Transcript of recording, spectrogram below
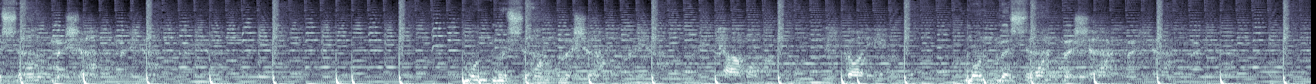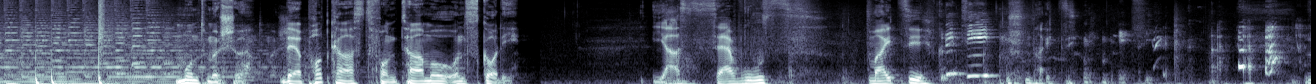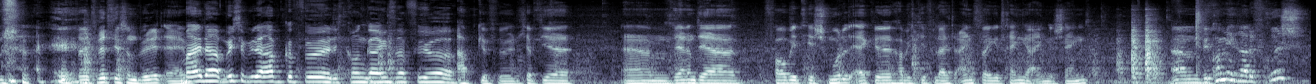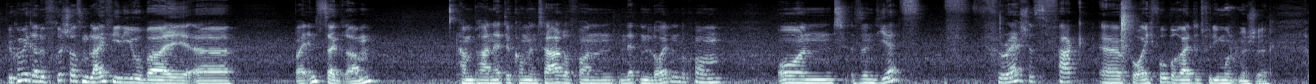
Mundmische. Mundmische. Mundmische. Mundmische. Tamo. Scotty. Mundmische. Mundmische. Mundmische. Der Podcast von Tamo und Scotty. Ja, servus. Meizi. Grüezi. Meizi. So, jetzt wird's hier schon wild, ey. Meiner hat mich schon wieder abgefüllt. Ich konnte gar nichts dafür. Abgefüllt. Ich habe dir ähm, während der VBT Schmuddelecke habe ich dir vielleicht ein, zwei Getränke eingeschenkt. Ähm, wir kommen hier gerade frisch. Wir kommen hier gerade frisch aus dem Live-Video bei, äh, bei Instagram. Haben ein paar nette Kommentare von netten Leuten bekommen und sind jetzt fresh as fuck äh, für euch vorbereitet für die Mundmische.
